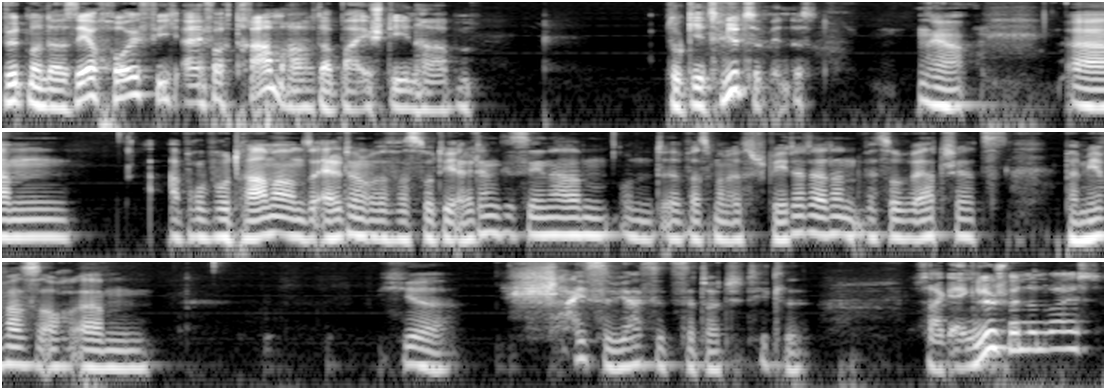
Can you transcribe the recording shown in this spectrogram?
wird man da sehr häufig einfach Drama dabei stehen haben. So geht's mir zumindest. Ja. Ähm, apropos Drama, unsere Eltern, oder was so die Eltern gesehen haben und äh, was man erst später da dann so wertschätzt. Bei mir war es auch, ähm, hier, scheiße, wie heißt jetzt der deutsche Titel? Sag Englisch, wenn du weißt.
